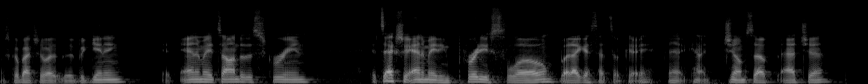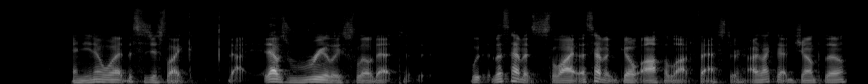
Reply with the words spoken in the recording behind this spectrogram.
let's go back to the beginning. It animates onto the screen. It's actually animating pretty slow, but I guess that's okay. And it kind of jumps up at you. And you know what? This is just like, that, was really slow. That Let's have it slide. Let's have it go off a lot faster. I like that jump though.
